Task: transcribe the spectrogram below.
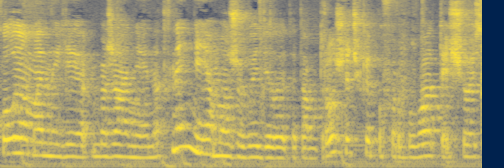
коли у мене є бажання і натхнення, я можу виділити там трошечки, пофарбувати щось,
